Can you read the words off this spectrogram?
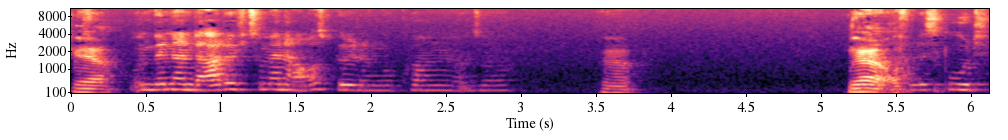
Ja. Und bin dann dadurch zu meiner Ausbildung gekommen. Also ja. Ja, ja alles gut.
